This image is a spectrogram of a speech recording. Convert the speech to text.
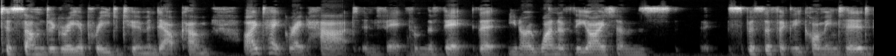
to some degree, a predetermined outcome. I take great heart, in fact, from the fact that you know one of the items specifically commented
